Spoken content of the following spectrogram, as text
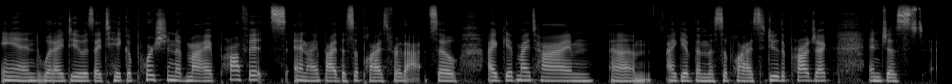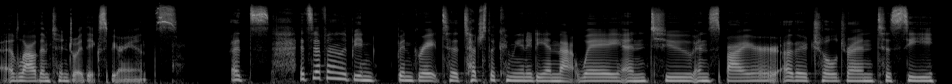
And what I do is I take a portion of my profits and I buy the supplies for that. So so I give my time, um, I give them the supplies to do the project, and just allow them to enjoy the experience. It's it's definitely been been great to touch the community in that way and to inspire other children to see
